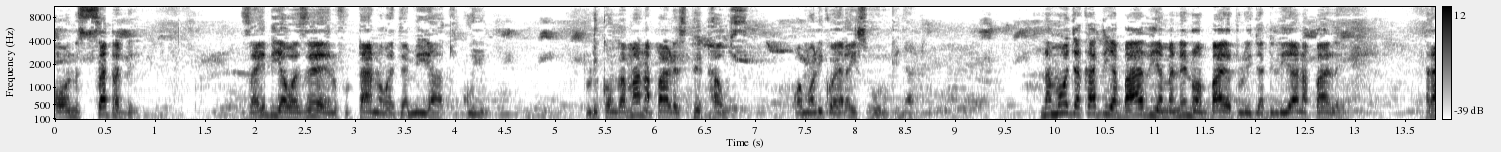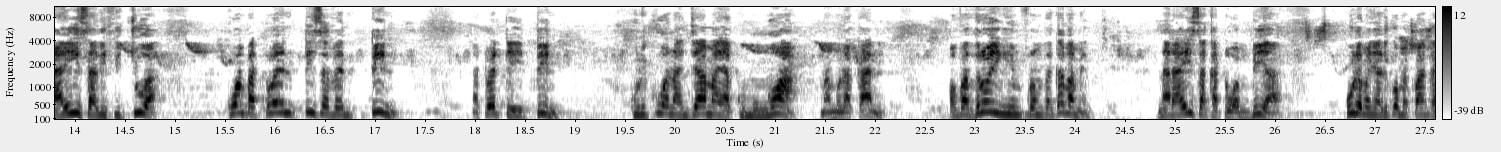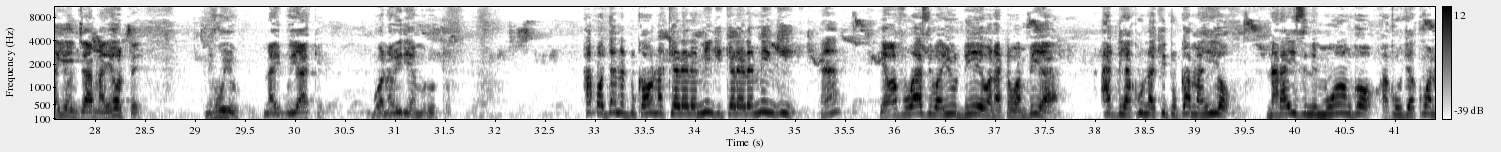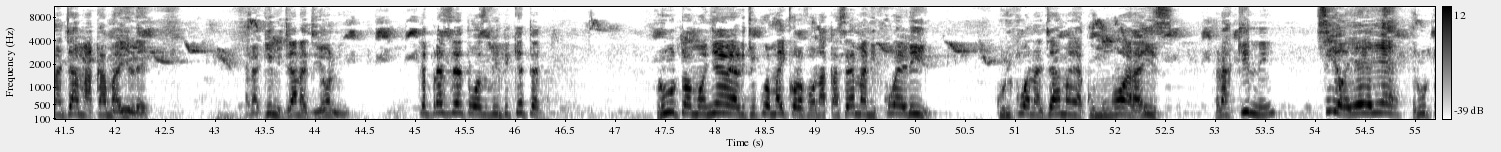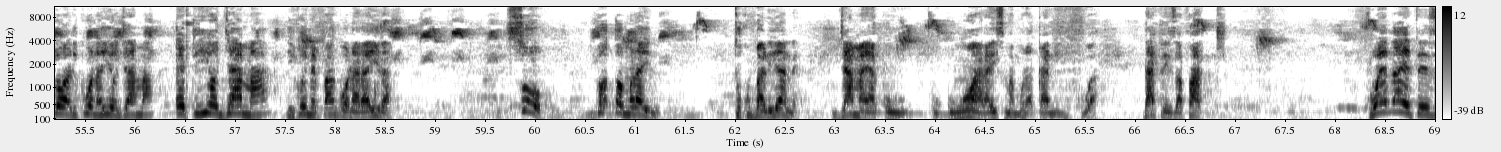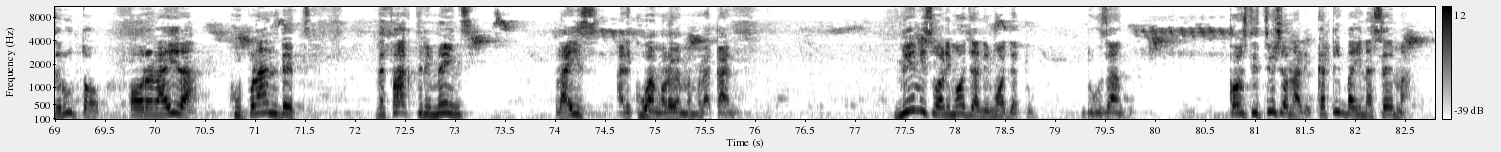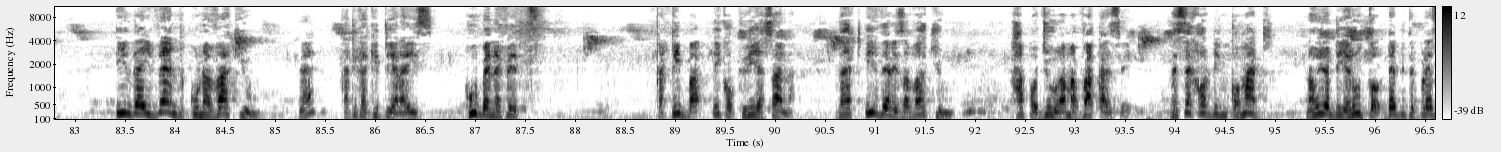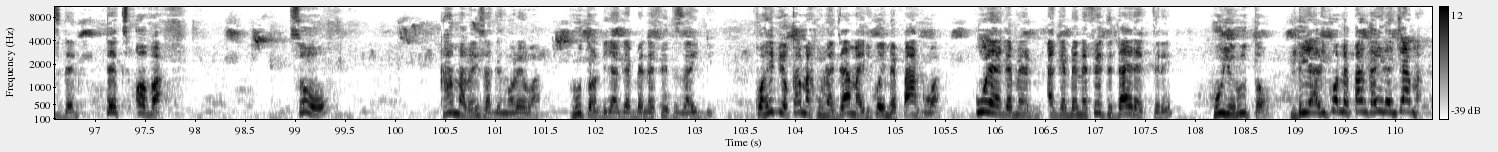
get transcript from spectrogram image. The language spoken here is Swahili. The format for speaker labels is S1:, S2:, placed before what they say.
S1: on Saturday zaidi ya wazee elfu tano wa jamii ya Kikuyu. Tulikongamana pale State House kwa mwaliko ya Rais Uhuru Kenyatta, na moja kati ya baadhi ya maneno ambayo tulijadiliana pale, rais alifichua kwamba 2017 na 2018 kulikuwa na njama ya kumung'oa mamlakani, overthrowing him from the government, na rais akatuambia ule mwenye alikuwa amepanga hiyo njama yote ni huyu naibu yake bwana William Ruto. Hapo jana tukaona kelele mingi kelele mingi eh, ya wafuasi wa UDA wanatuambia hadi hakuna kitu kama hiyo na rais ni muongo, hakuja kuwa na njama kama ile. Lakini jana jioni the president was vindicated. Ruto mwenyewe alichukua microphone akasema ni kweli kulikuwa na njama ya kumng'oa rais, lakini sio yeye. Ruto alikuwa na hiyo njama, eti hiyo njama ilikuwa imepangwa na Raila. So bottom line, tukubaliane, njama ya ku, ku, kung'oa rais mamlakani ilikuwa, that is a fact. Whether it is Ruto or Raila who planned it, the fact remains, rais alikuwa ang'olewe mamlakani. Mimi swali moja ni moja tu, ndugu zangu, constitutionally katiba inasema in the event kuna vacuum eh, katika kiti ya rais who benefits katiba iko clear sana that if there is a vacuum hapo juu ama vacancy, the second in command, na huyo ndiye Ruto, deputy president takes over. So kama rais angeng'olewa, Ruto ndiye angebenefit zaidi. Kwa hivyo kama kuna jama ilikuwa imepangwa, ule ange, angebenefit directly, huyu Ruto ndiye alikuwa amepanga ile njama.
